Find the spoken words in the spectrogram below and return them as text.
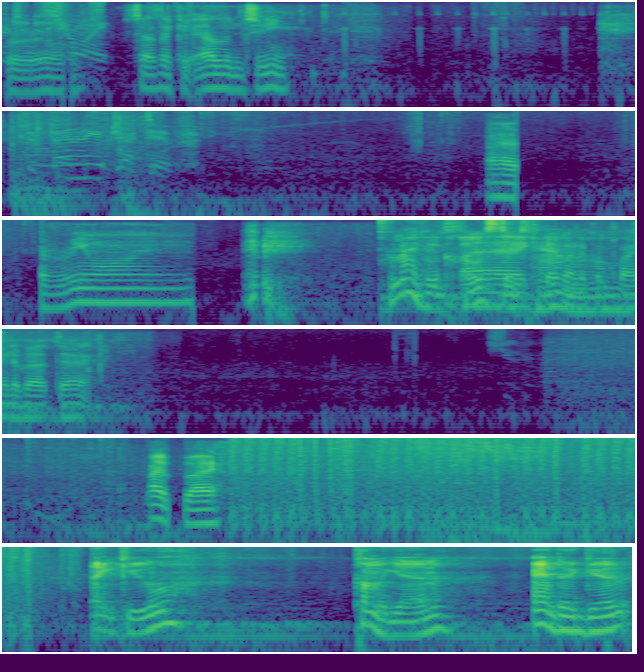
For real. Sounds like an LMG. Defend the objective. I have a rewind. I'm not even close to Lag, They're gonna complain about that. Bye bye. Thank you. Come again, and again,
